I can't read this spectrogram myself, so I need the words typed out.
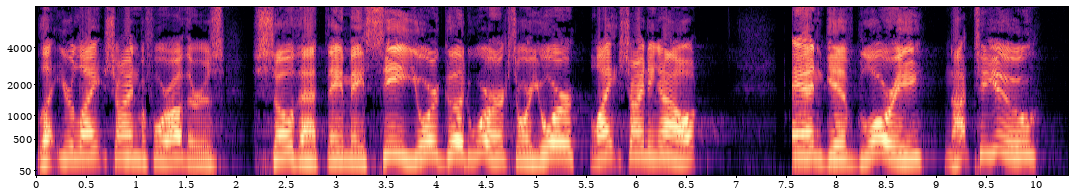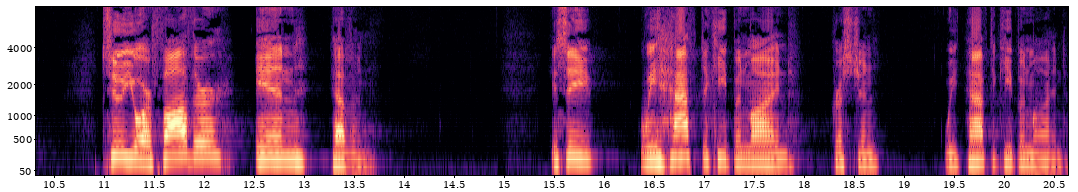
Let your light shine before others so that they may see your good works or your light shining out and give glory, not to you, to your Father in heaven. You see, we have to keep in mind, Christian, we have to keep in mind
